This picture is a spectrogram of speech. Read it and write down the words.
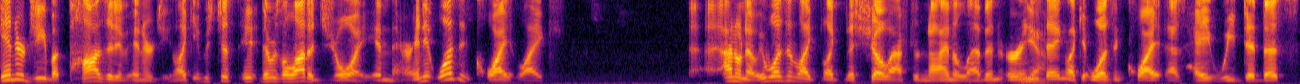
energy but positive energy. Like it was just it, there was a lot of joy in there. And it wasn't quite like i don't know. It wasn't like like the show after 9-11 or Yeah. anything. Like it wasn't quite as hey we did this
